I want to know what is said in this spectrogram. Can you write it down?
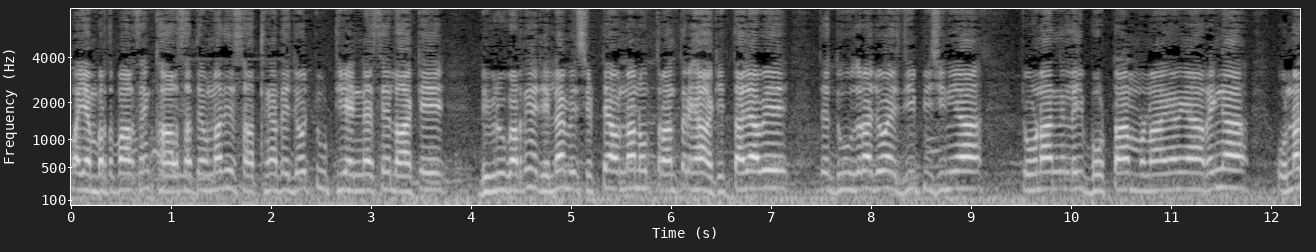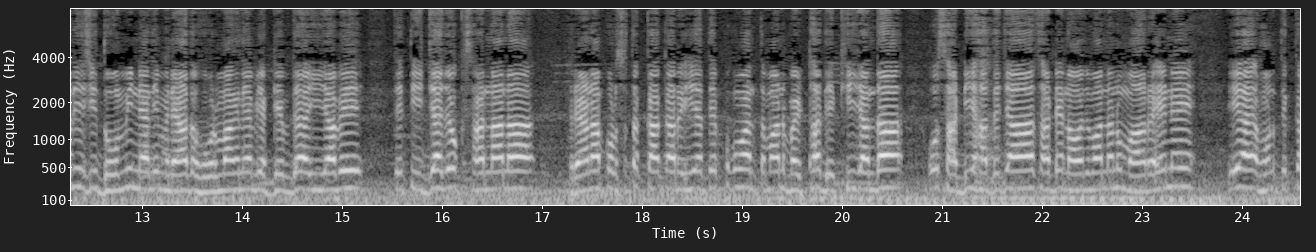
ਭਾਈ ਅੰਮ੍ਰਿਤਪਾਲ ਸਿੰਘ ਖਾਲਸਾ ਤੇ ਉਹਨਾਂ ਦੇ ਸਾਥੀਆਂ ਤੇ ਜੋ ਝੂਠੀ ਐਨਐਸਏ ਲਾ ਕੇ ਡਿਬਰੂਗੜ੍ਹ ਦੀਆਂ ਜੇਲ੍ਹਾਂ ਵਿੱਚ ਸਿੱਟਿਆ, ਉਹਨਾਂ ਨੂੰ ਤੁਰੰਤ ਰਿਹਾ ਕੀਤਾ ਜਾਵੇ ਤੇ ਦੂਸਰਾ ਜੋ ਐਸਜੀਪੀਸੀ ਦੀਆਂ ਚੋਣਾਂ ਦੇ ਲਈ ਵੋਟਾਂ ਬਣਾਈਆਂ ਰਹੀਆਂ, ਉਹਨਾਂ ਦੀ ਅਸੀਂ 2 ਮਹੀਨਿਆਂ ਦੀ ਮਨਿਆਦ ਹੋਰ ਮੰਗਦੇ ਹਾਂ ਵੀ ਅੱਗੇ ਵਧਾਈ ਜਾਵੇ ਤੇ ਤੀਜਾ ਜੋ ਕਿਸਾਨਾਂ ਨਾਲ ਹਰਿਆਣਾ ਪੁਲਿਸ ਧੱਕਾ ਕਰ ਰਹੀ ਹੈ ਤੇ ਭਗਵੰਤ ਮਾਨ ਬੈਠਾ ਦੇਖੀ ਜਾਂਦਾ, ਉਹ ਸਾਡੀ ਹੱਦ 'ਚ ਆ, ਸਾਡੇ ਨੌਜਵਾਨਾਂ ਨੂੰ ਮਾਰ ਰਹੇ ਨੇ, ਇਹ ਹੁਣ ਤੱਕ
